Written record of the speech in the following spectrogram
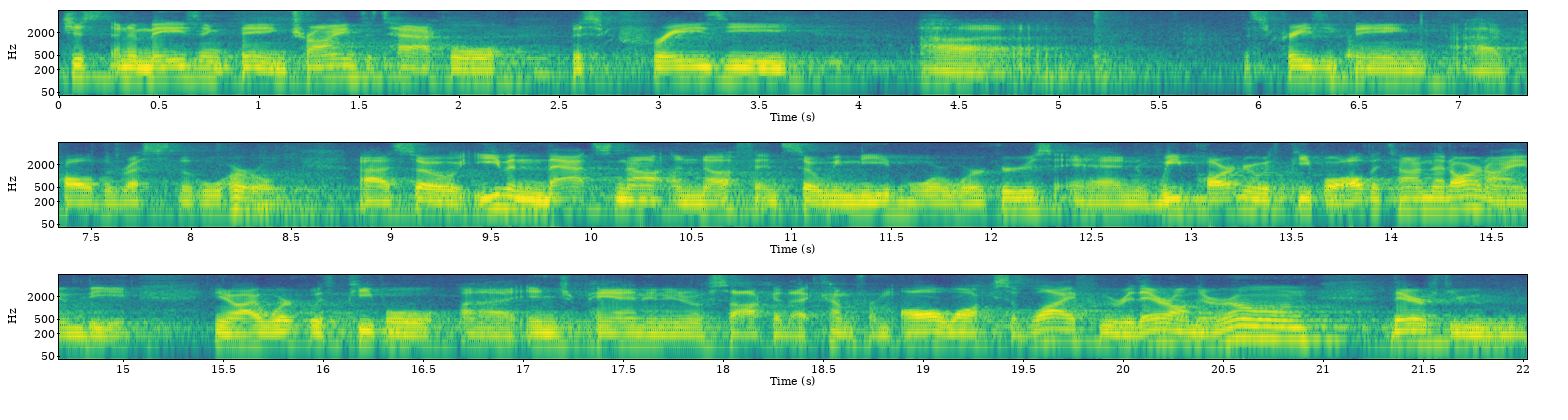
just an amazing thing, trying to tackle this crazy, uh, this crazy thing uh, called the rest of the world. Uh, so even that's not enough, and so we need more workers. And we partner with people all the time that aren't IMB you know, I work with people uh, in Japan and in Osaka that come from all walks of life who are there on their own, there through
